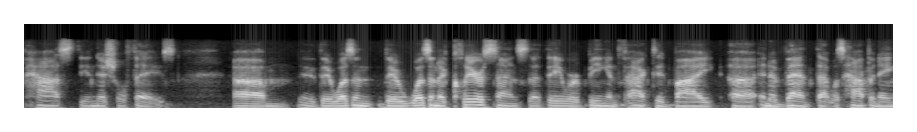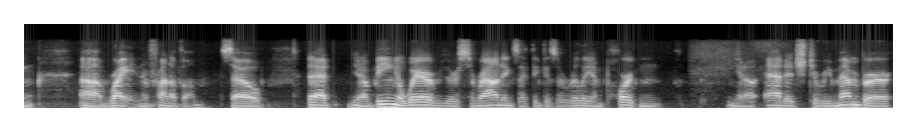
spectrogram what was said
past the initial phase. Um, there wasn't there wasn't a clear sense that they were being infected by uh, an event that was happening uh, right in front of them. So that you know being aware of your surroundings i think is a really important you know adage to remember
